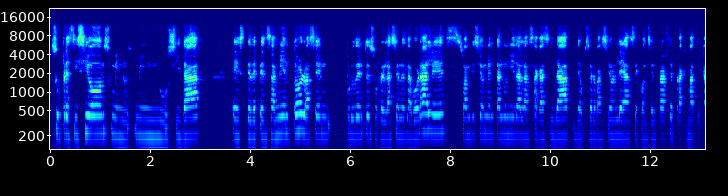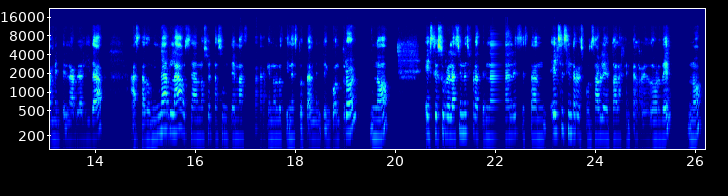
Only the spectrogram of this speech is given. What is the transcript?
Su precisión, su minucidad este, de pensamiento lo hacen prudente en sus relaciones laborales, su ambición mental unida a la sagacidad de observación le hace concentrarse pragmáticamente en la realidad hasta dominarla, o sea, no sueltas un tema hasta que no lo tienes totalmente en control, ¿no? Este, sus relaciones fraternales están, él se siente responsable de toda la gente alrededor de él, ¿no?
